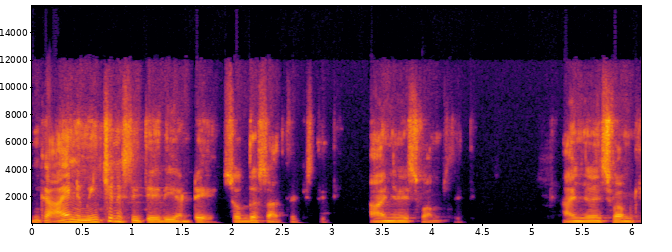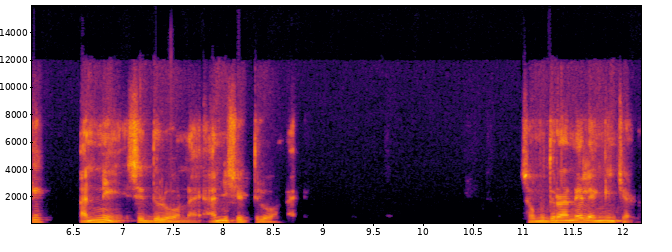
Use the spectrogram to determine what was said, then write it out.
ఇంకా ఆయన్ని మించిన స్థితి ఏది అంటే శుద్ధ సాత్విక స్థితి ఆంజనేయ స్వామి స్థితి. ఆంజనేయ స్వామికి అన్ని సిద్ధులు ఉన్నాయి అన్ని శక్తులు ఉన్నాయి. సముద్రాన్నే లంఘించాడు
